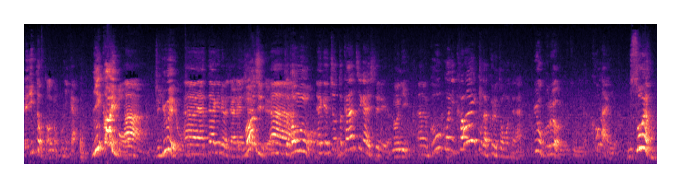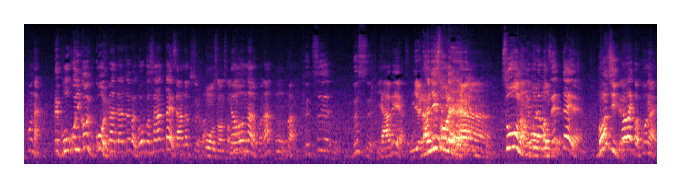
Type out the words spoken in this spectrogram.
え行ったことあんの？2回。2回も？あじゃあ言えよ。ああやってあげるよじゃあ練習。マジで？うん頼むわ。だけどちょっと勘違いしてるよ何？よあの合コンに可愛い子が来ると思ってない？来るやろ来ないよ。別に嘘やん。来ない。え合コンに可愛い子来いまあ例えば合コン3対3だとするわおうさんさんで女の子な、うん。まあ普通ブスやべえやつ。いや何それ？そうなん。いやこれはもう絶対だよマジで？可愛い子は来ない。よ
